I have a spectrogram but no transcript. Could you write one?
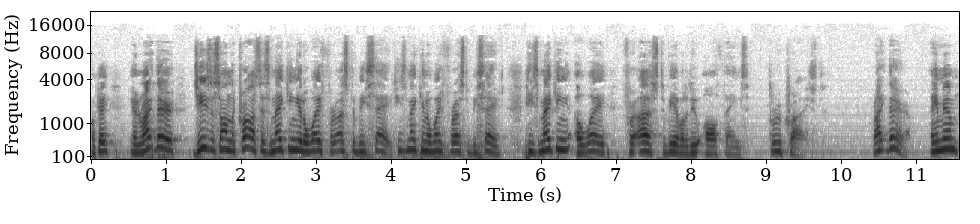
Okay? And right there, Jesus on the cross is making it a way for us to be saved. He's making a way for us to be saved. He's making a way for us to be able to do all things through Christ. Right there. Amen?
